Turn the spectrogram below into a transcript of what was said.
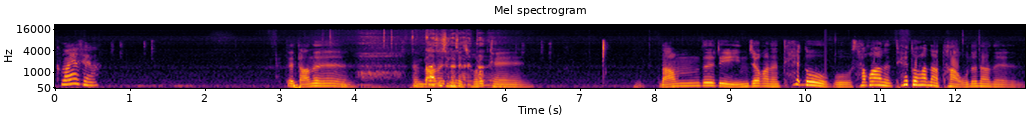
그만하세요. 근데 나는 끝까지 나는 제가 근데 잘했다네. 저렇게 남들이 인정하는 태도 뭐 사과하는 태도 하나 다 오는 하는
